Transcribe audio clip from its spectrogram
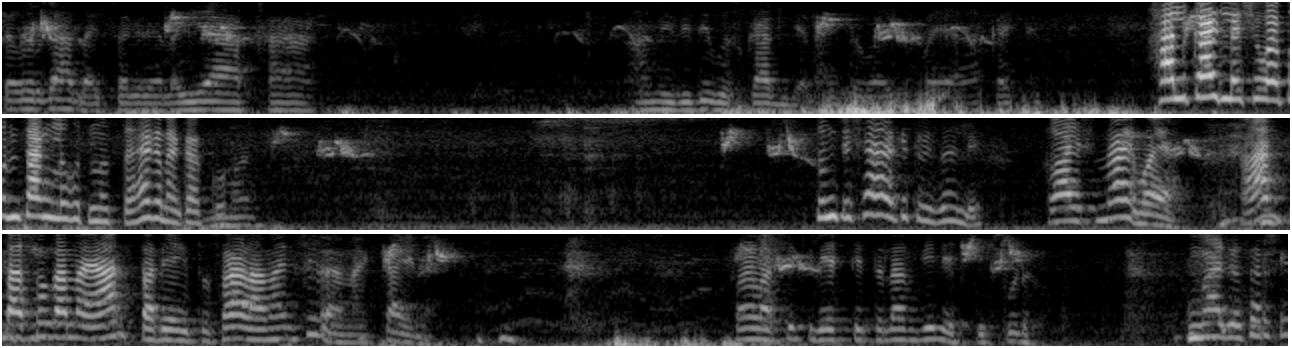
त्यावर घालाय सगळ्याला या खा. आम्ही बी दिवस काढलेला आहे तर वाईट बाया काय करते? हाल काढल्याशिवाय पण चांगलं होत नसतं है का नाही काकू? मग? तुमची शाळा कितवी झाली? काहीच नाही बाया. आणता सुद्धा नाही आणता द्यायचो शाळा नाही फिरा नाही काय नाही. शाळा शिकली असती तर लांब गेली असती पुढं. माझ्यासारखे?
